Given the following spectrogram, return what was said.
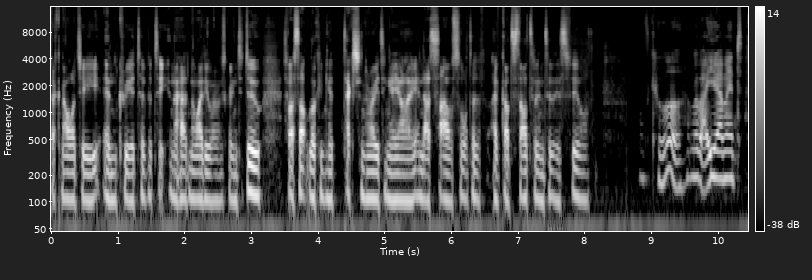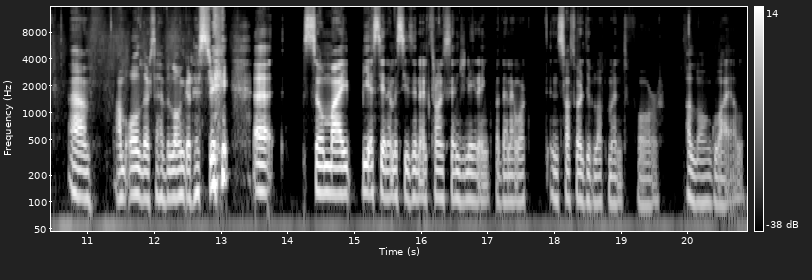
technology and creativity. And I had no idea what I was going to do. So I started looking at text generating AI, and that's how sort of I've got started into this field. That's cool. What about you, Ahmed? Um, I'm older, so I have a longer history. Uh, so my BSc and MSc is in electronics engineering, but then I worked in software development for a long while.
